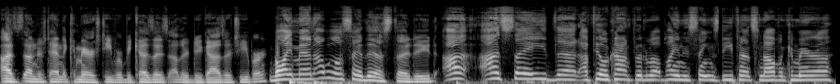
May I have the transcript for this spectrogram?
I understand that Kamara's cheaper because those other two guys are cheaper. But like, man, I will say this though, dude. I I say that I feel confident about playing the Saints defense and Alvin Kamara,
